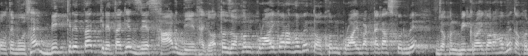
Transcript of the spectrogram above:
বলতে বোঝায় বিক্রেতা ক্রেতাকে যে ছাড় দিয়ে থাকে। অর্থাৎ যখন ক্রয় করা হবে, তখন ক্রয় বাট্টা কাজ করবে, যখন বিক্রয় করা হবে, তখন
